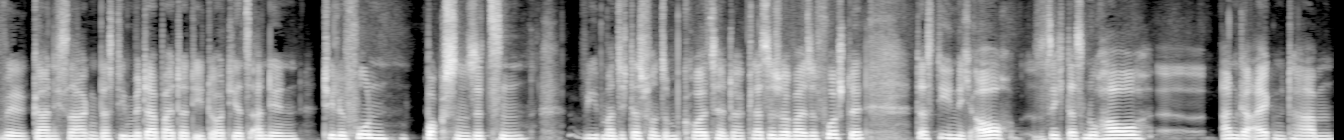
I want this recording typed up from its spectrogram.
will gar nicht sagen, dass die Mitarbeiter, die dort jetzt an den Telefonboxen sitzen, wie man sich das von so einem Callcenter klassischerweise vorstellt, dass die nicht auch sich das Know-how äh, angeeignet haben,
